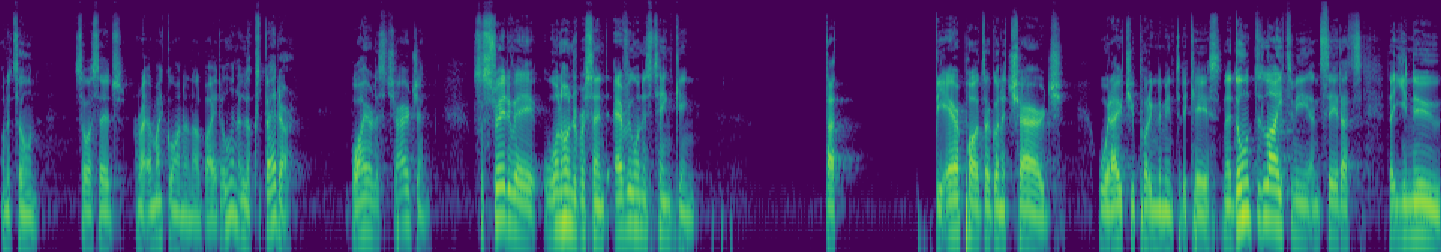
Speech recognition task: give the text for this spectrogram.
on its own. So I said, right, I might go on and I'll buy it. Oh, and it looks better. Wireless charging. So straight away, 100%, everyone is thinking that the AirPods are going to charge without you putting them into the case. Now, don't lie to me and say that's, that you knew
